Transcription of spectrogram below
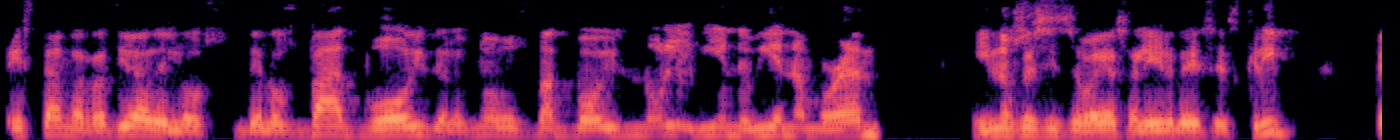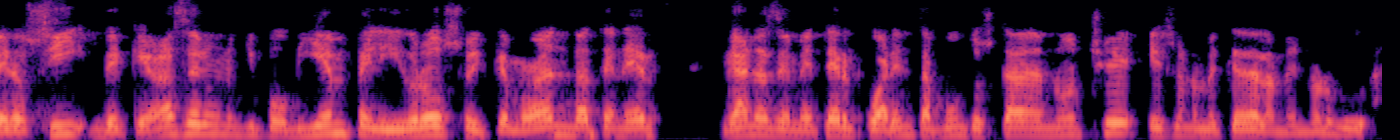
esta narrativa de los, de los bad boys, de los nuevos bad boys, no le viene bien a Morán, y no sé si se vaya a salir de ese script, pero sí de que va a ser un equipo bien peligroso y que Morán va a tener ganas de meter 40 puntos cada noche, eso no me queda la menor duda.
